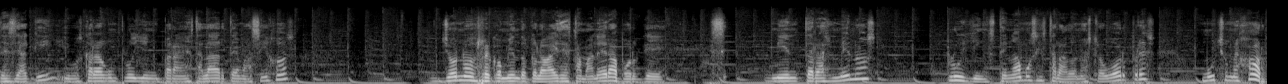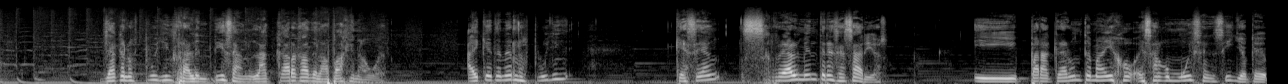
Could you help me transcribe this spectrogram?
desde aquí y buscar algún plugin para instalar temas hijos. Yo no os recomiendo que lo hagáis de esta manera porque mientras menos plugins tengamos instalado en nuestro WordPress, mucho mejor, ya que los plugins ralentizan la carga de la página web. Hay que tener los plugins que sean realmente necesarios. Y para crear un tema hijo es algo muy sencillo que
